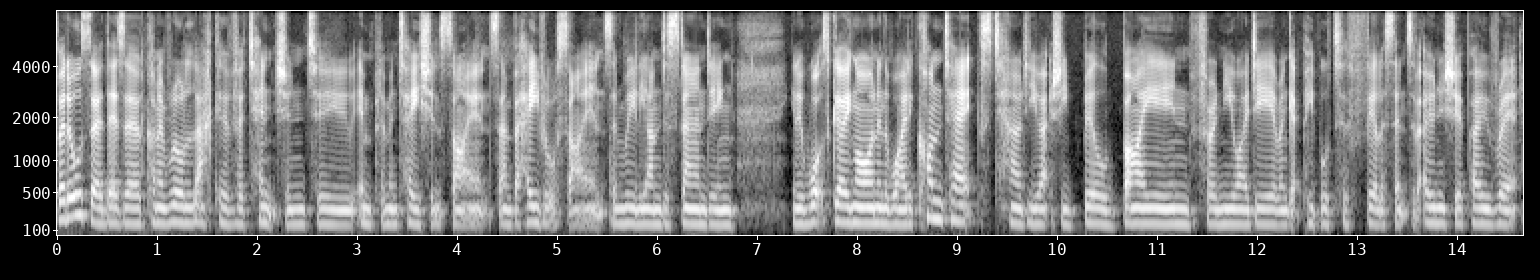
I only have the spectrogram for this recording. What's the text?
But also there's a kind of real lack of attention to implementation science and behavioural science and really understanding you know what's going on in the wider context? How do you actually build buy-in for a new idea and get people to feel a sense of ownership over it?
